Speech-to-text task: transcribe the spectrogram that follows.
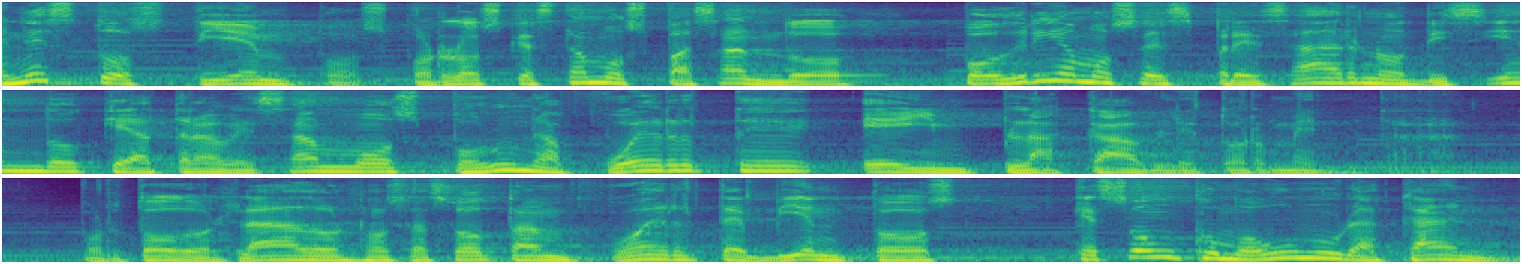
En estos tiempos por los que estamos pasando, podríamos expresarnos diciendo que atravesamos por una fuerte e implacable tormenta. Por todos lados nos azotan fuertes vientos que son como un huracán.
